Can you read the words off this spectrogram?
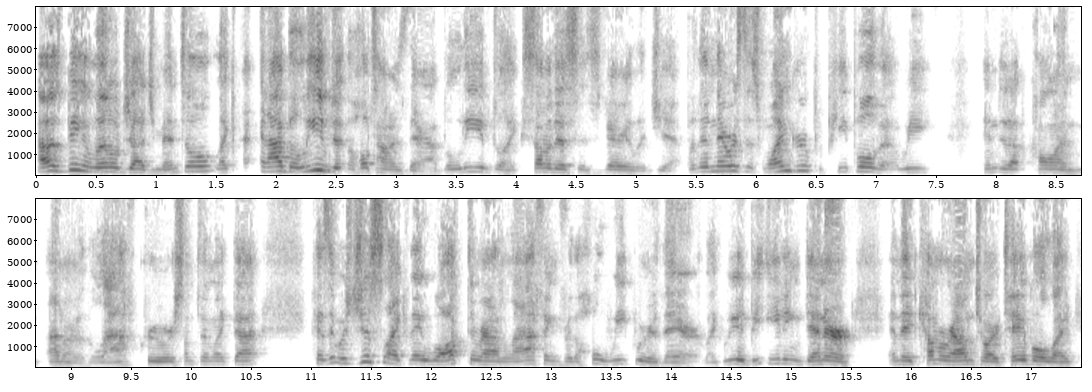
I was being a little judgmental, like, and I believed it the whole time I was there. I believed like some of this is very legit. But then there was this one group of people that we ended up calling, I don't know, the laugh crew or something like that. Because it was just like they walked around laughing for the whole week we were there. Like we would be eating dinner and they'd come around to our table, like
